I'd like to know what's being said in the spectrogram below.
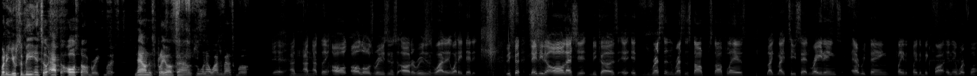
but it used to be until after All Star break but now it's playoff time, when I watch basketball. Yeah, I, I I think all all those reasons are the reasons why they why they did it. Because they needed all that shit because it, it resting resting star star players like like T said ratings everything played a- played a big part and it worked for them.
